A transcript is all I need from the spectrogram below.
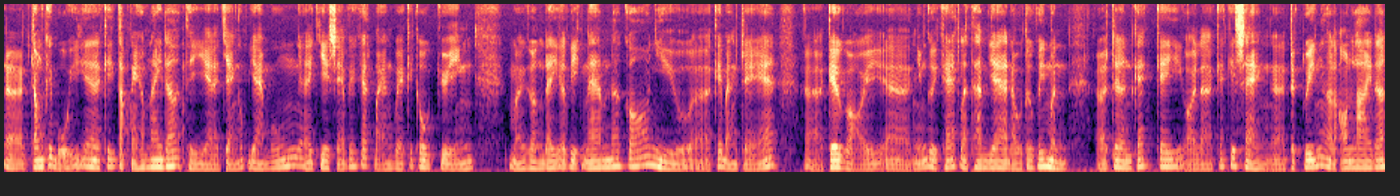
À, trong cái buổi ờ, cái tập ngày hôm nay đó thì ờ, chàng ngốc già muốn chia sẻ với các bạn về cái câu chuyện mà gần đây ở Việt Nam nó có nhiều cái bạn trẻ à, kêu gọi à, những người khác là tham gia đầu tư với mình ở trên các cái gọi là các cái sàn à, trực tuyến hoặc là online đó.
